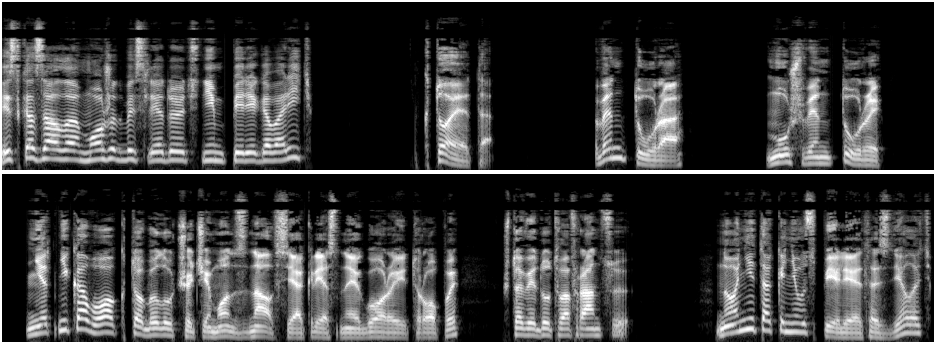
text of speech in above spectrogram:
и сказала, может быть, следует с ним переговорить. Кто это? Вентура, муж Вентуры. Нет никого, кто бы лучше, чем он, знал все окрестные горы и тропы, что ведут во Францию. Но они так и не успели это сделать,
